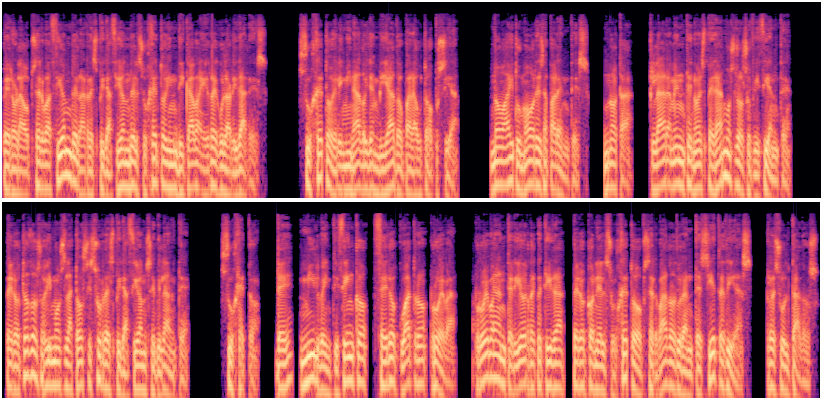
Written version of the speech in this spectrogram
pero la observación de la respiración del sujeto indicaba irregularidades. Sujeto eliminado y enviado para autopsia. No hay tumores aparentes. Nota. Claramente no esperamos lo suficiente. Pero todos oímos la tos y su respiración sibilante. Sujeto. D. 1025-04. Prueba. Prueba anterior repetida, pero con el sujeto observado durante siete días. Resultados.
